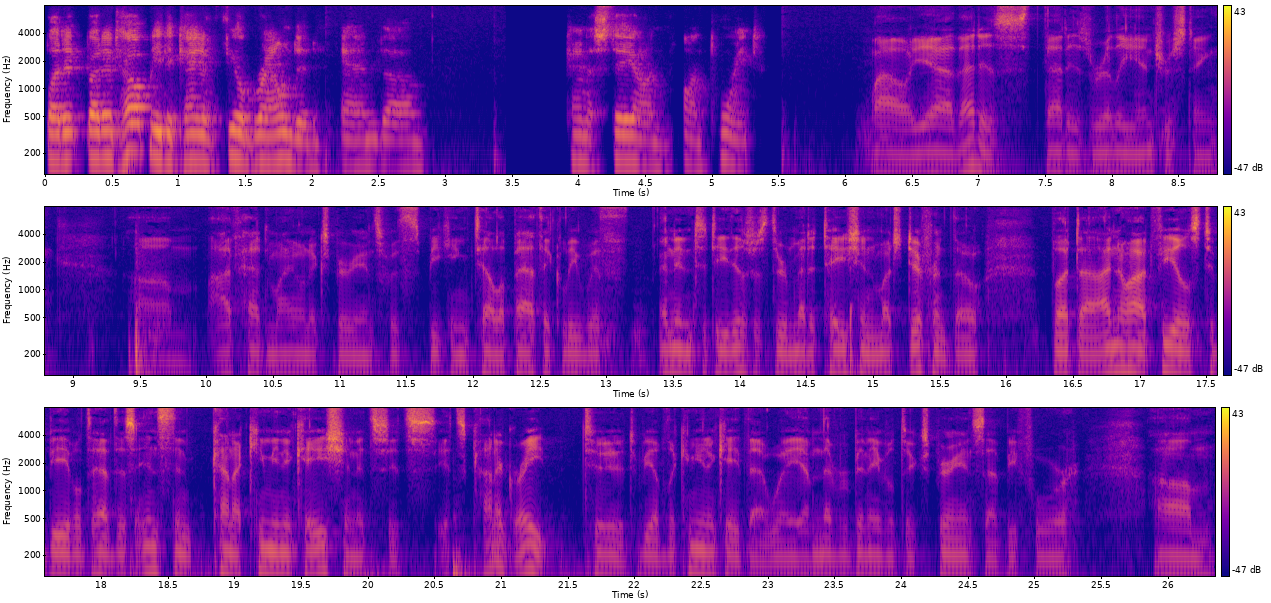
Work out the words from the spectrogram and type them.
but it but it helped me to kind of feel grounded and um, kind of stay on on point. Wow, yeah, that is that is really interesting. Um, I've had my own experience with speaking telepathically with an entity. This was through meditation, much different though. But uh, I know how it feels to be able to have this instant kind of communication. It's it's it's kind of great to to be able to communicate that way. I've never been able to experience that before. Um,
